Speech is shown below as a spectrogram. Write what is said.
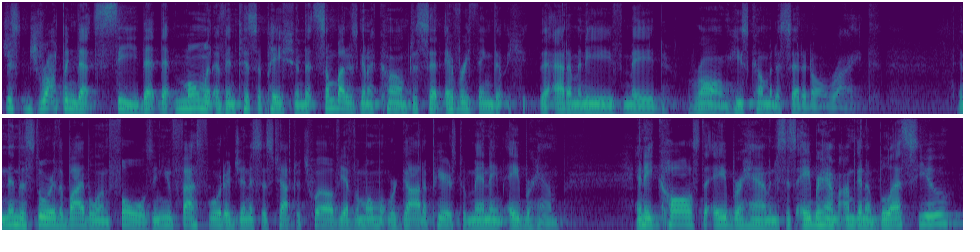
just dropping that seed, that, that moment of anticipation that somebody's going to come to set everything that, that Adam and Eve made wrong. He's coming to set it all right. And then the story of the Bible unfolds. And you fast forward to Genesis chapter 12, you have a moment where God appears to a man named Abraham. And he calls to Abraham and he says, Abraham, I'm going to bless you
